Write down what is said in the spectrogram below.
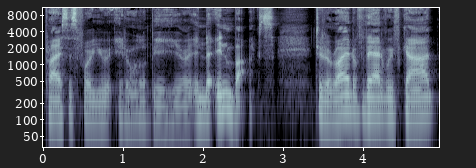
prices for you, it will be here in the inbox. To the right of that, we've got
